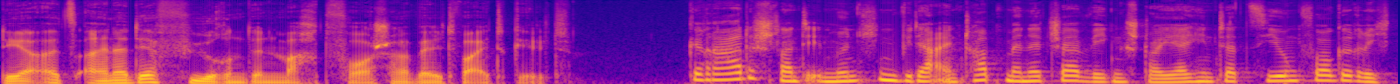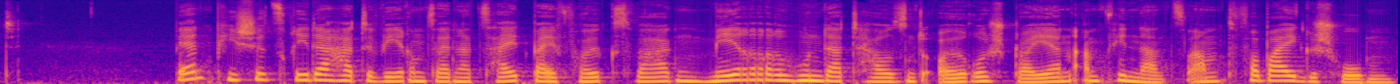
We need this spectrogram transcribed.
der als einer der führenden Machtforscher weltweit gilt. Gerade stand in München wieder ein Topmanager wegen Steuerhinterziehung vor Gericht. Bernd Pischitz-Rieder hatte während seiner Zeit bei Volkswagen mehrere hunderttausend Euro Steuern am Finanzamt vorbeigeschoben.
